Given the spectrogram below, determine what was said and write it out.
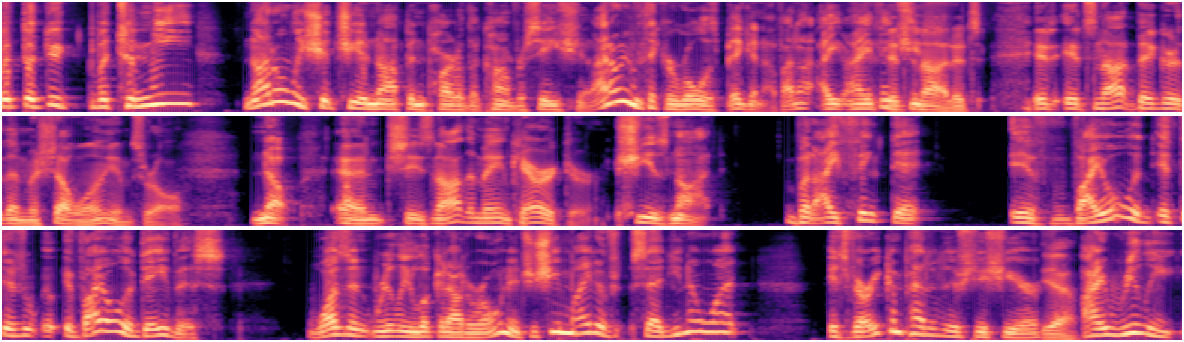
but the but to me. Not only should she have not been part of the conversation, I don't even think her role is big enough. I don't. I, I think It's not. It's it, it's not bigger than Michelle Williams' role. no. And she's not the main character. she is not. But I think that if Viola, if there's, if Viola Davis wasn't really looking out her own interest, she might have said, you know what, it's very competitive this year. Yeah. I really,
